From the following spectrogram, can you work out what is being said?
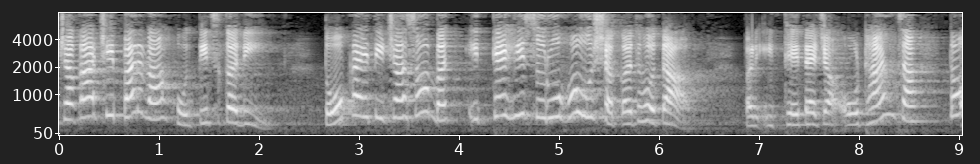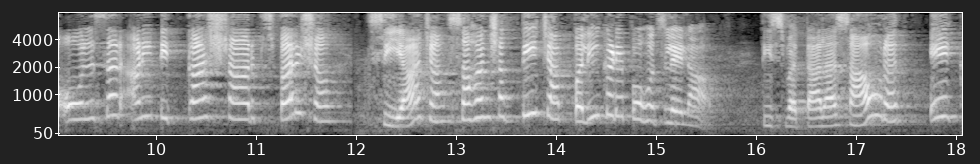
जगाची पर्वा होतीच कधी. तो काय तिच्यासोबत इथेही सुरू होऊ शकत होता. पण इथे त्याच्या ओठांचा तो ओलसर आणि तितका शार्प स्पर्श सियाच्या सहनशक्तीच्या पलीकडे पोहोचलेला. ती स्वतःला सावरत एक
